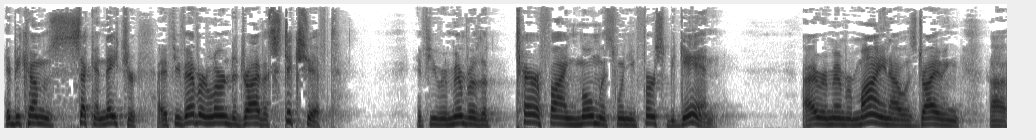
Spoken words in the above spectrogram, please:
It becomes second nature. If you've ever learned to drive a stick shift, if you remember the terrifying moments when you first began, I remember mine, I was driving uh,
